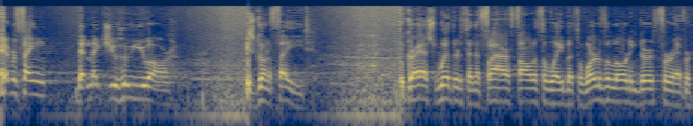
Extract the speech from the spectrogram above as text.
Everything that makes you who you are is going to fade. The grass withereth and the flower falleth away, but the word of the Lord endureth forever.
